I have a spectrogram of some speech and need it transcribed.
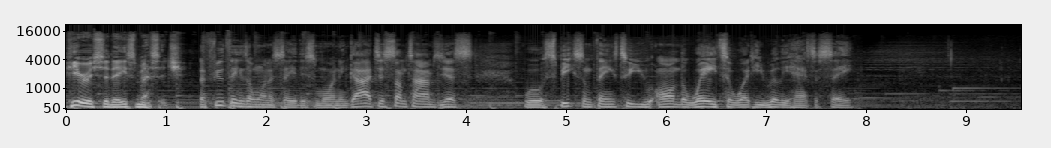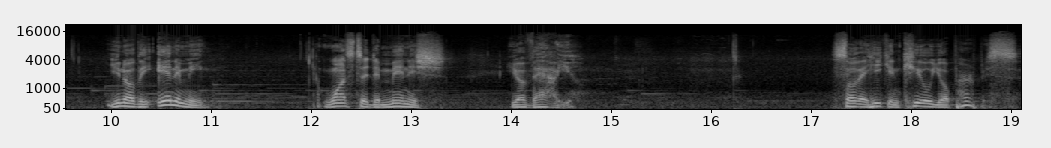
here is today's message. A few things I want to say this morning. God just sometimes just will speak some things to you on the way to what he really has to say. You know, the enemy wants to diminish your value so that he can kill your purpose.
